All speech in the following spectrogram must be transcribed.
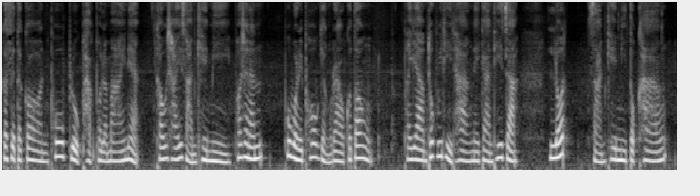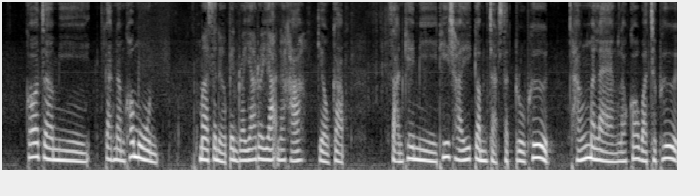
เกษตรกรผู้ปลูกผักผลไม้เนี่ยเขาใช้สารเคมี เพราะฉะนั้นผู้บริโภคอย่างเราก็ต้องพยายามทุกวิถีทางในการที่จะ ลดสารเคมีตกค้าง ก็จะมีการนำข้อมูลมาเสนอเป็นระยะระยะนะคะ เกี่ยวกับสารเคมีที่ใช้กำจัดศัตรูพืช ทั้งแมลงแล้วก็วัชพืช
